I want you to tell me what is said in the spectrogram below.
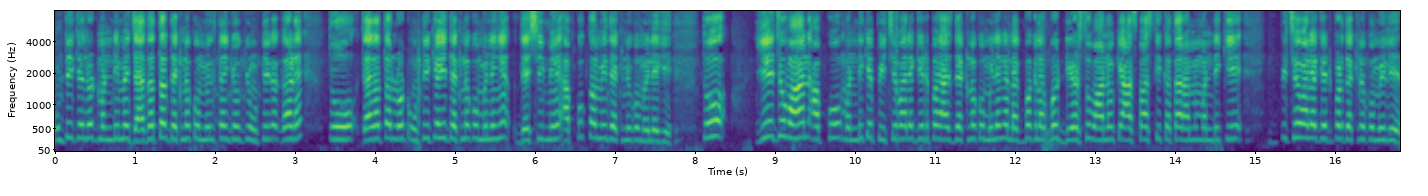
ऊँटी के लोट मंडी में ज़्यादातर देखने को मिलते हैं क्योंकि ऊँटी का गढ़ है तो ज़्यादातर लोट ऊँटी के ही देखने को मिलेंगे, देशी में आपको कम देखने को मिलेगी। तो ये जो वाहन आपको मंडी के पीछे वाले गेट पर आज देखने को मिलेंगे, लगभग लगभग डेढ़ सौ वाहनों के आसपास की कतार हमें मंडी के पीछे वाले गेट पर देखने को मिली है।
